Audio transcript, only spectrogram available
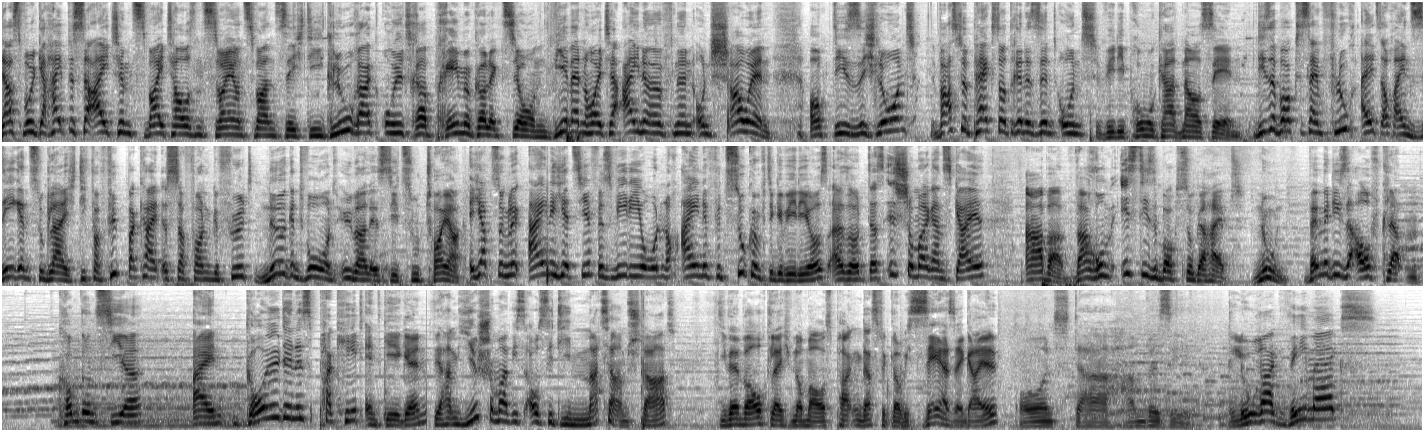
Das wohl gehypteste Item 2022, die Glurak Ultra Premium Kollektion. Wir werden heute eine öffnen und schauen, ob diese sich lohnt, was für Packs dort drin sind und wie die Promokarten aussehen. Diese Box ist ein Fluch als auch ein Segen zugleich. Die Verfügbarkeit ist davon gefühlt nirgendwo und überall ist sie zu teuer. Ich habe zum Glück eine jetzt hier fürs Video und noch eine für zukünftige Videos. Also das ist schon mal ganz geil. Aber warum ist diese Box so gehypt? Nun, wenn wir diese aufklappen, kommt uns hier ein goldenes Paket entgegen. Wir haben hier schon mal, wie es aussieht, die Matte am Start. Die werden wir auch gleich nochmal auspacken. Das wird, glaube ich, sehr, sehr geil. Und da haben wir sie. Glurak VMAX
